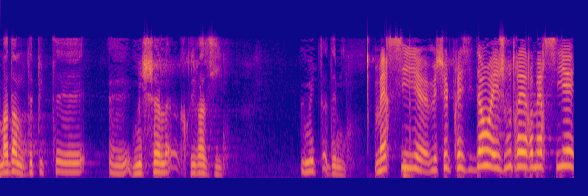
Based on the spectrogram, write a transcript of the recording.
Madame députée euh, Michel Rivasi, une minute et demie. Merci, euh, Monsieur le Président, et je voudrais remercier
